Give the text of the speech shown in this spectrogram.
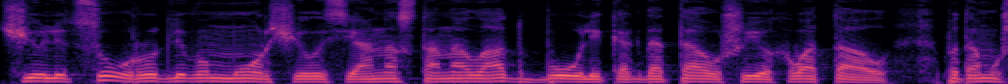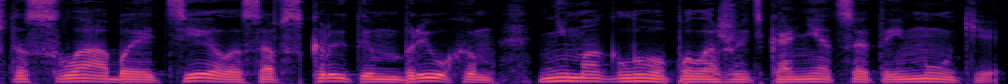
чье лицо уродливо морщилось, и она стонала от боли, когда Тауш ее хватал, потому что слабое тело со вскрытым брюхом не могло положить конец этой муке.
